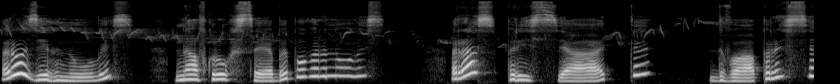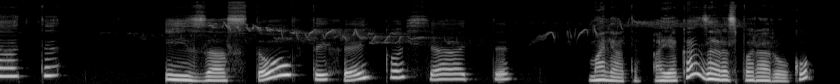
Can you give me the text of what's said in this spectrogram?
розігнулись, навкруг себе повернулись. Раз присядьте, два присядьте. І за стол тихенько сядьте. Малята, а яка зараз пора року?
